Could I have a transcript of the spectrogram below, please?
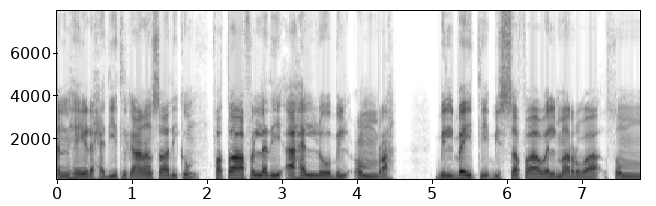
അൻഹയുടെ ഹദീത്തിൽ കാണാൻ സാധിക്കും ഫത്താഫല്ലതി അഹല്ലു ബിൽ ഉംറ ബിൽ ബൈത്തി ബിസ്സഫ വൽ മർവ സുമ്മ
